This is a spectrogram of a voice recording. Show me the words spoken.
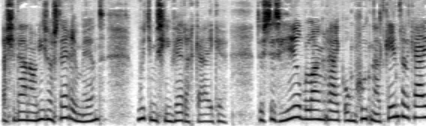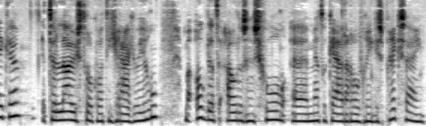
als je daar nou niet zo'n ster in bent, moet je misschien verder kijken. Dus het is heel belangrijk om goed naar het kind te kijken, te luisteren ook wat hij graag wil, maar ook dat de ouders en school uh, met elkaar daarover in gesprek zijn.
